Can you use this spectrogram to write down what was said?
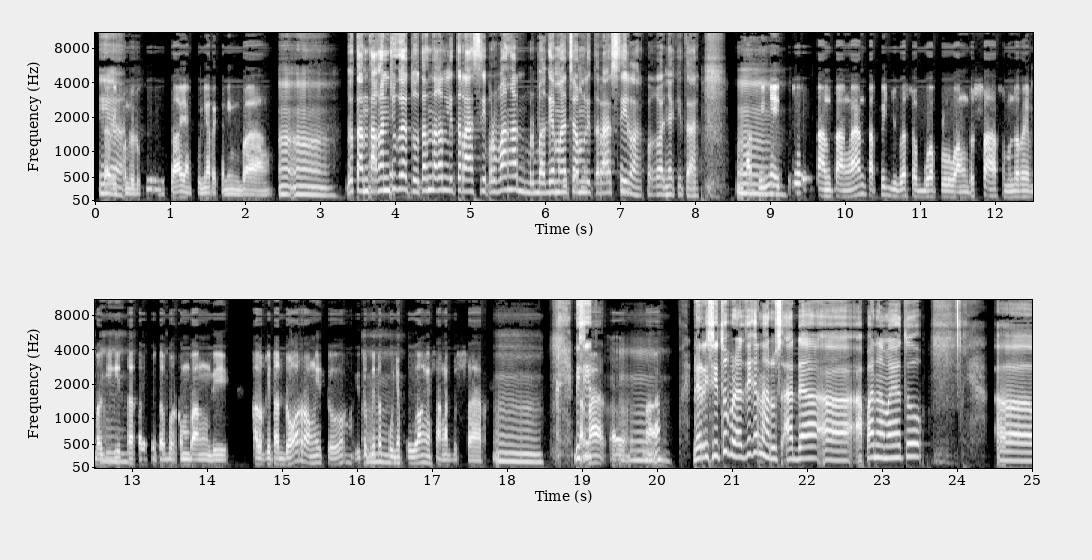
dari Iya. penduduk Indonesia yang punya rekening bank Heeh. Itu tantangan juga tuh, tantangan literasi perbankan berbagai macam literasi lah pokoknya kita. Hmm. artinya itu tantangan tapi juga sebuah peluang besar sebenarnya bagi Hmm. kita kalau kita berkembang di kalau kita dorong itu itu kita Hmm. punya peluang yang sangat besar Hmm. Di situ, karena eh, Hmm. nah, dari situ berarti kan harus ada eh, apa namanya tuh eh,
